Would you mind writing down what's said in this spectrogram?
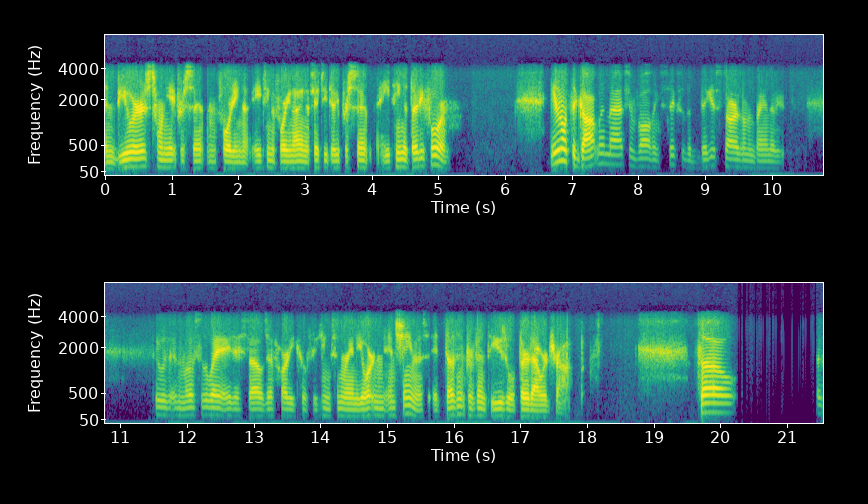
in viewers, 28% in 40, 18 to 49, and 53% 18 to 34. Even with the gauntlet match involving six of the biggest stars on the brand of who was in most of the way AJ Styles, Jeff Hardy, Kofi Kingston, Randy Orton, and Sheamus, it doesn't prevent the usual third hour drop. So as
